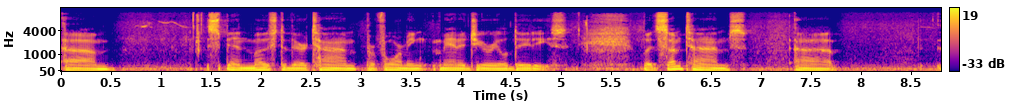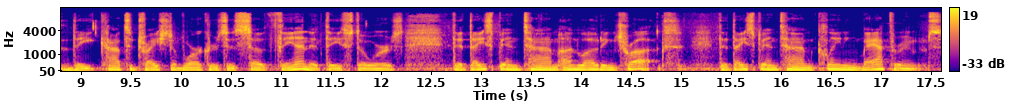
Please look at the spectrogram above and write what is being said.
um, spend most of their time performing managerial duties. But sometimes uh, the concentration of workers is so thin at these stores that they spend time unloading trucks, that they spend time cleaning bathrooms,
